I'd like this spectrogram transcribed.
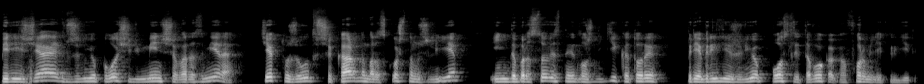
Переезжают в жилье площадью меньшего размера те, кто живут в шикарном роскошном жилье и недобросовестные должники, которые приобрели жилье после того, как оформили кредиты.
